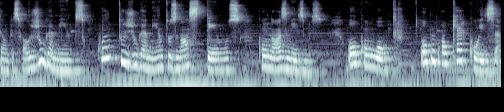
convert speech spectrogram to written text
Então, pessoal, julgamentos. Quantos julgamentos nós temos com nós mesmos, ou com o outro, ou com qualquer coisa?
